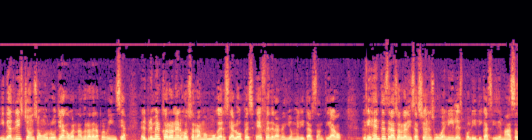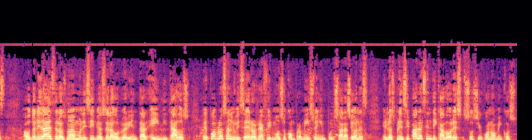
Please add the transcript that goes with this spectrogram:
y Beatriz Johnson Urrutia, gobernadora de la provincia, el primer coronel José Ramón Muguercia López, jefe de la región militar Santiago, dirigentes de las organizaciones juveniles, políticas y de masas, autoridades de los nueve municipios de la urbe oriental e invitados, el pueblo sanluisero reafirmó su compromiso en impulsar acciones en los principales indicadores socioeconómicos.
